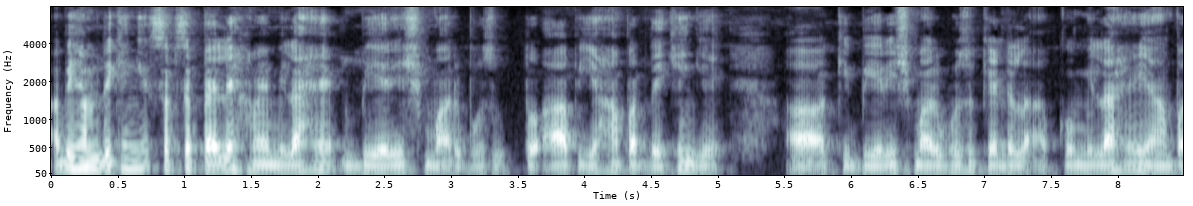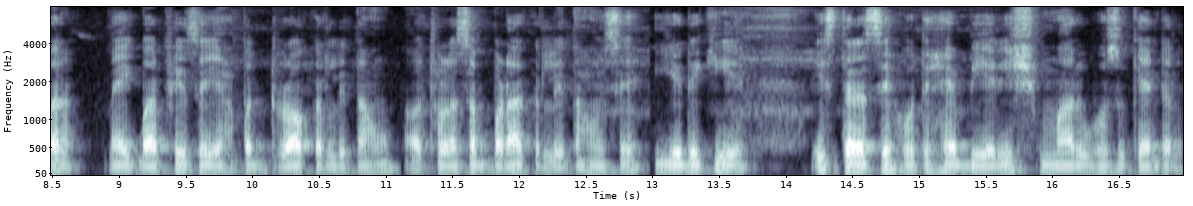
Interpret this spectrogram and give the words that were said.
अभी हम देखेंगे सबसे पहले हमें मिला है बेरिश मारूबुजू तो आप यहाँ पर देखेंगे आ, कि बेरिश मारूबुजू कैंडल आपको मिला है यहाँ पर। मैं एक बार फिर से यहाँ पर ड्रॉ कर लेता हूँ और थोड़ा सा बड़ा कर लेता हूँ इसे। ये देखिए इस तरह से होते हैं बेरिश मारूबुजू कैंडल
